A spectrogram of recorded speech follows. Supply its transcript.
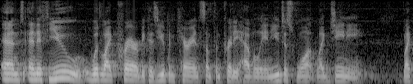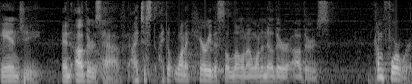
And, and if you would like prayer because you've been carrying something pretty heavily and you just want, like Jeannie, like Angie, and others have, I just, I don't want to carry this alone. I want to know there are others. Come forward.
